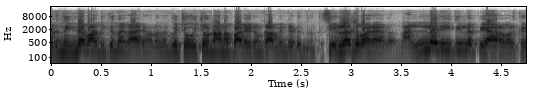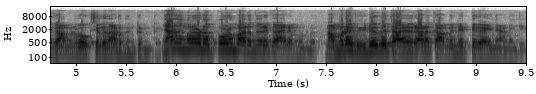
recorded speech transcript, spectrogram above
അത് നിന്നെ ബാധിക്കുന്ന കാര്യമാണ്. നിങ്ങൾക്ക് ചോദിച്ചുകൊണ്ടാണ് പലരും കമന്റ് ഇടുന്നത്. ഉള്ളത് പറയാനോ നല്ല രീതിയിലുള്ള പി ആർ വർക്ക് കമന്റ് ബോക്സിൽ നടന്നിട്ടുണ്ട്. ഞാൻ നിങ്ങളോട് എപ്പോഴും പറയുന്ന ഒരു കാര്യമുണ്ട്. നമ്മുടെ വീഡിയോക്ക് താഴെ ഒരാൾ കമന്റ് ഇട്ട് കഴിഞ്ഞാണെങ്കിൽ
